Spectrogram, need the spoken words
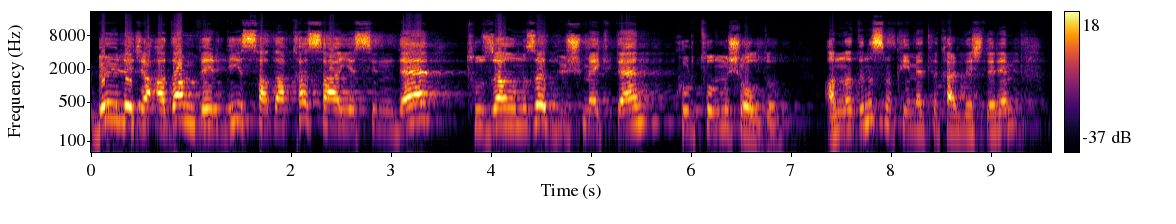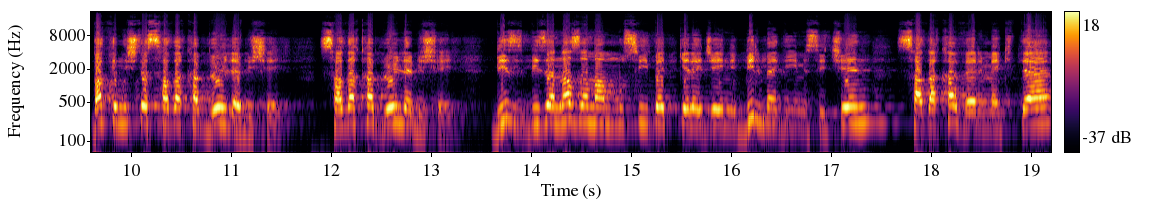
Böylece adam verdiği sadaka sayesinde tuzağımıza düşmekten kurtulmuş oldu. Anladınız mı kıymetli kardeşlerim? Bakın işte sadaka böyle bir şey. Sadaka böyle bir şey. Biz bize ne zaman musibet geleceğini bilmediğimiz için sadaka vermekte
